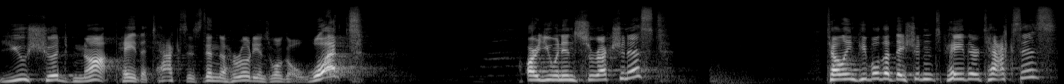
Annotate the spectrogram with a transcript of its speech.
you should not pay the taxes, then the Herodians will go, What? Are you an insurrectionist? Telling people that they shouldn't pay their taxes?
